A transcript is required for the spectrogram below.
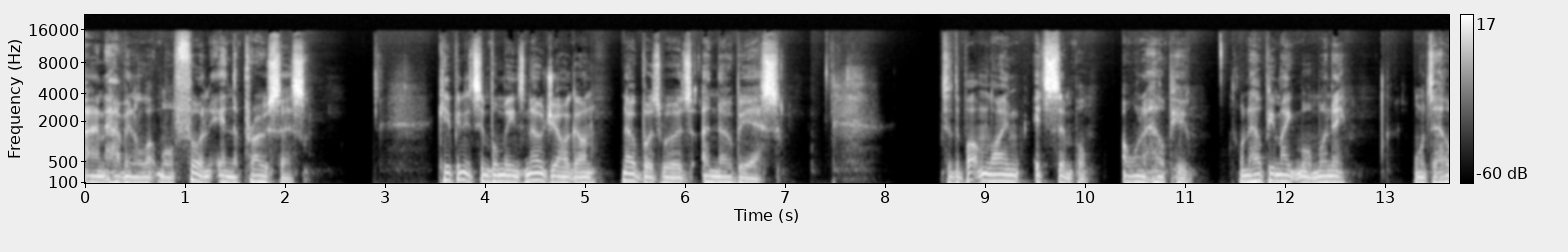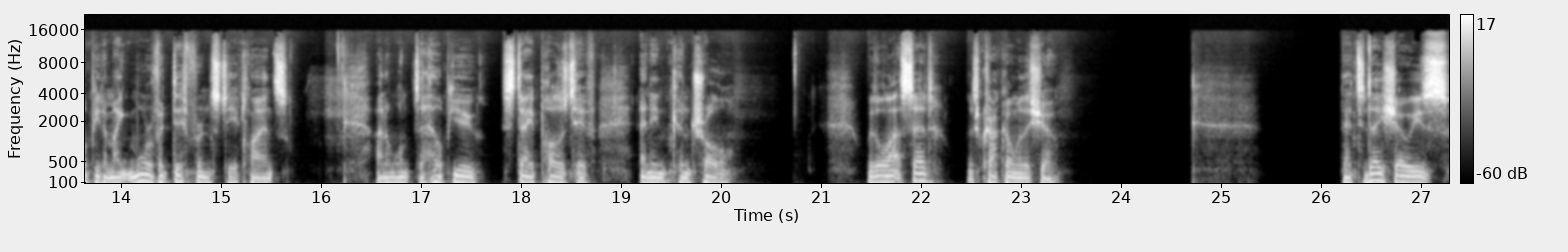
and having a lot more fun in the process. Keeping it simple means no jargon, no buzzwords, and no BS. To the bottom line, it's simple. I want to help you. I want to help you make more money. I want to help you to make more of a difference to your clients. And I want to help you stay positive and in control. With all that said, let's crack on with the show. Now, today's show is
